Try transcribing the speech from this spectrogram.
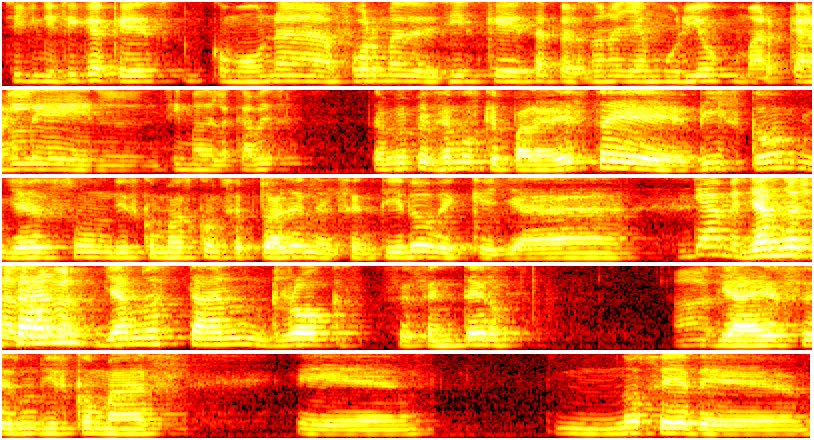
significa que es como una forma de decir que esa persona ya murió, marcarle en- encima de la cabeza. También pensemos que para este disco ya es un disco más conceptual en el sentido de que ya, Ya, ya, no, es tan, droga. ya no es tan rock sesentero. Ah, sí. Ya es un disco más, eh, no sé, de,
